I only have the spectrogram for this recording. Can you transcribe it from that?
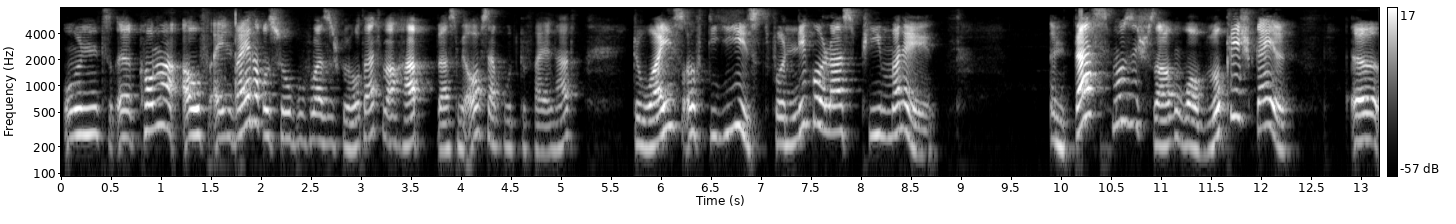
und äh, komme auf ein weiteres Hörbuch, was ich gehört habe, hab, was mir auch sehr gut gefallen hat. The Rise of the Yeast von Nicholas P. Money. Und das, muss ich sagen, war wirklich geil. Äh,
